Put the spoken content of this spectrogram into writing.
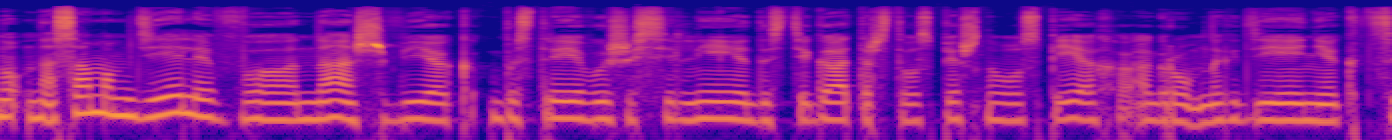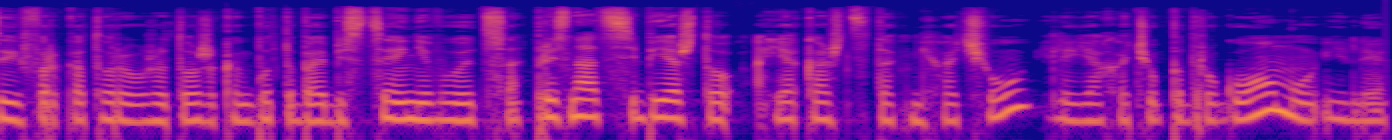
Ну, на самом деле, в наш век быстрее, выше, сильнее достигаторства успешного успеха, огромных денег, цифр, которые уже тоже как будто бы обесцениваются. Признать себе, что «А я, кажется, так не хочу, или я хочу по-другому, или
